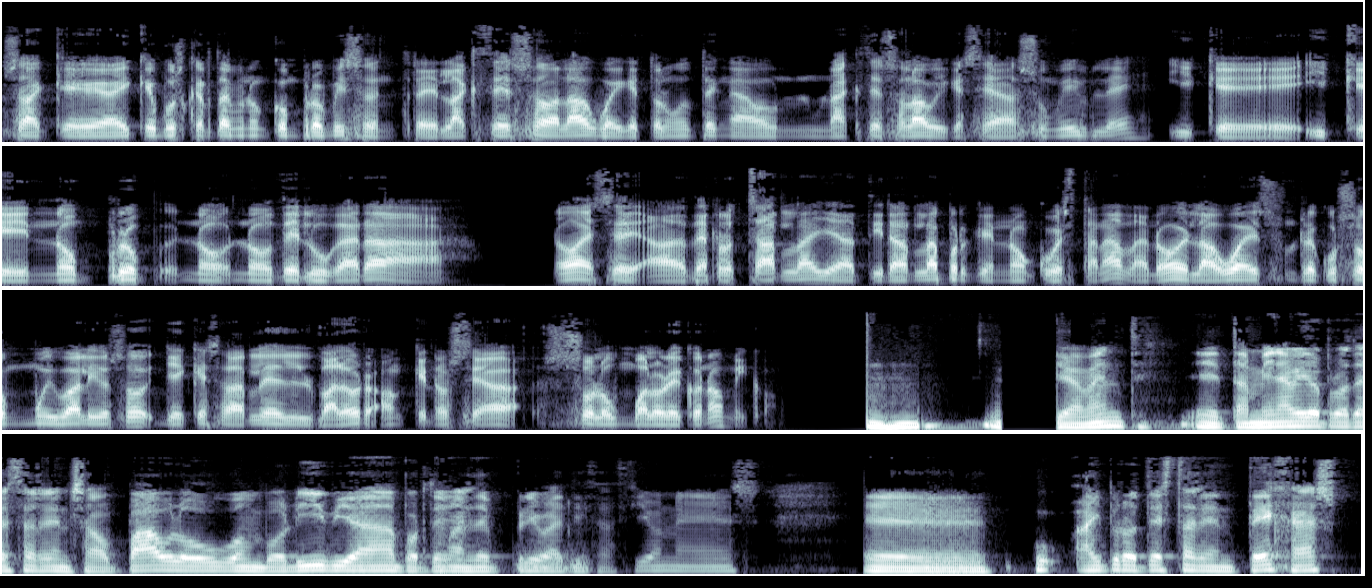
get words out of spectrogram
O sea que hay que buscar también un compromiso entre el acceso al agua y que todo el mundo tenga un acceso al agua y que sea asumible y que, y que no, no, no dé lugar a, ¿no? a, ese- a derrocharla y a tirarla porque no cuesta nada, ¿no? El agua es un recurso muy valioso y hay que saberle el valor, aunque no sea solo un valor económico. Efectivamente. Eh, también ha habido protestas en Sao Paulo, hubo en Bolivia por temas de privatizaciones. Eh, hay protestas en Texas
